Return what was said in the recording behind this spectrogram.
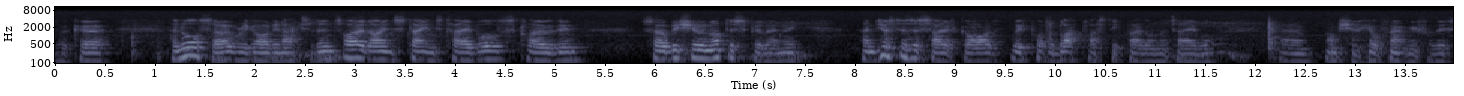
to occur. And also, regarding accidents, iodine stains tables, clothing, so be sure not to spill any. And just as a safeguard, we've put a black plastic bag on the table. Um, I'm sure you'll thank me for this.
